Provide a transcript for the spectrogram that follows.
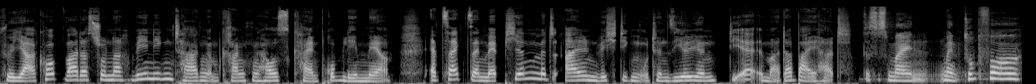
für Jakob war das schon nach wenigen Tagen im Krankenhaus kein Problem mehr. Er zeigt sein Mäppchen mit allen wichtigen Utensilien, die er immer dabei hat. Das ist mein, mein Tupfer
